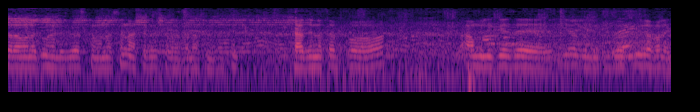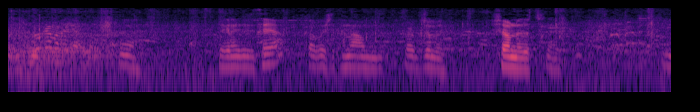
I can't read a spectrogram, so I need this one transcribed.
আসসালামু আলাইকুম, হ্যালো বিবাস কেমন আছেন? আশা করি সবাই ভালো আছেন। দেখেন, স্বাধীনতার পর আওয়ামী লীগের যে ইয়েগুলি পুজো ফেলাইছে। হ্যাঁ এখানে দিয়েছে কাপাসি থানা আওয়ামী লীগ কার্যালয়, সামনে যাচ্ছে। কি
